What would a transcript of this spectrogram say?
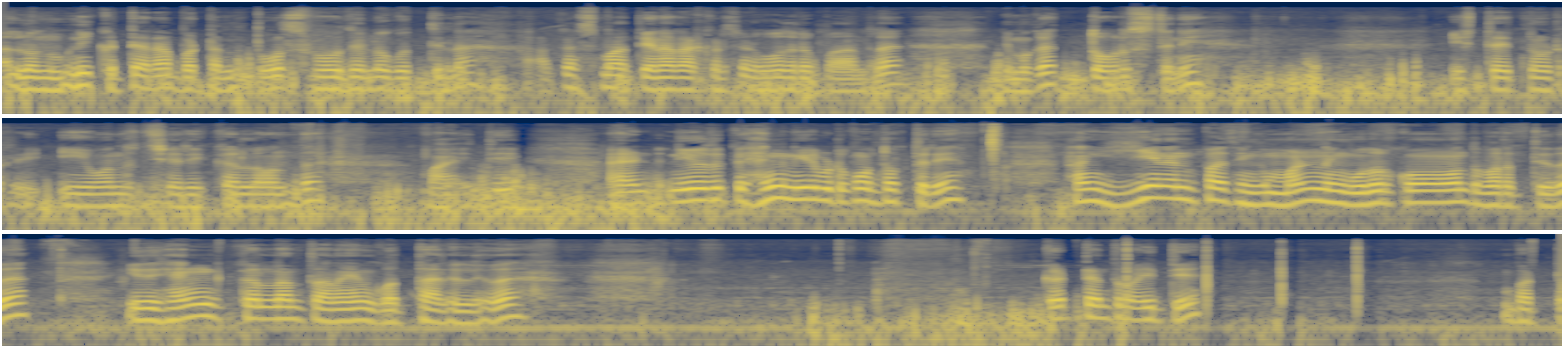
ಅಲ್ಲೊಂದು ಮಣಿ ಕಟ್ಟ್ಯಾರ, ಬಟ್ ಅದನ್ನ ತೋರಿಸ್ಬೋದೆಲ್ಲೋ ಗೊತ್ತಿಲ್ಲ. ಅಕಸ್ಮಾತ್ ಏನಾರು ಆ ಕಡೆ ಸೈಡ್ ಹೋದ್ರಪ್ಪ ಅಂದ್ರೆ ನಿಮಗೆ ತೋರಿಸ್ತೀನಿ. ಇಷ್ಟೈತೆ ನೋಡ್ರಿ ಈ ಒಂದು ಚೆರಿಕಲ್ ಒಂದು ಮಾಹಿತಿ. ಆ್ಯಂಡ್ ನೀವು ಅದಕ್ಕೆ ಹೆಂಗೆ ನೀರು ಬಿಟ್ಕೊಂತ ಹೋಗ್ತೀರಿ. ಹಂಗೆ ಏನೇನಪ್ಪ ಹಿಂಗೆ ಮಣ್ಣು ಹಿಂಗೆ ಉದುರ್ಕೊಂತ ಬರುತ್ತಿದೆ. ಇದು ಹೆಂಗೆ ಕಲ್ಲು ಅಂತ ನನಗೇನು ಗೊತ್ತಾಗಲಿಲ್ಲ ಇದು. ಗಟ್ಟಿ ಅಂತೂ ಐತಿ. ಬಟ್,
